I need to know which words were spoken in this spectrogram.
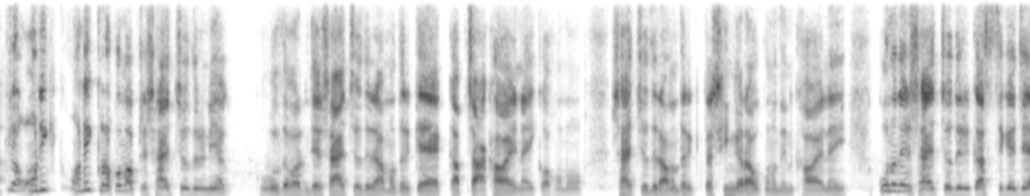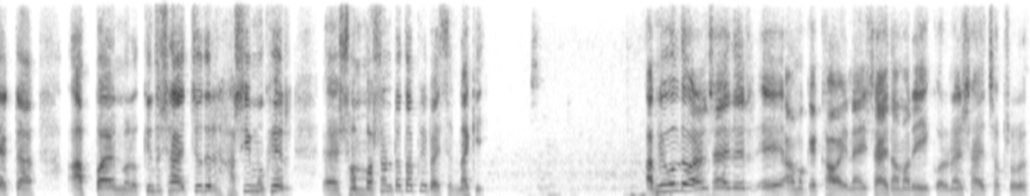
আপনি অনেক অনেক রকম আপনি শাহেদ চৌধুরী নিয়ে বলতে পারেন যে শাহেদ চৌধুরী আমাদেরকে এক কাপ চা খাওয়ায় নাই কখনো, শাহেদ চৌধুরী আমাদের একটা সিঙ্গারাও কোনো দিন খাওয়ায় নাই। কোনো দিন শাহেদ চৌধুরীর কাছ থেকে যে একটা আপ্যায়নমূলক, কিন্তু শাহেদ চৌধুরীর হাসি মুখের সম্ভাষণটা তো আপনি পাইছেন নাকি? আপনি বলতে পারেন, শাহেদের আমাকে খাওয়ায় নাই, শাহেদ আমার এই করে নাই, শাহেদ সবসময়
